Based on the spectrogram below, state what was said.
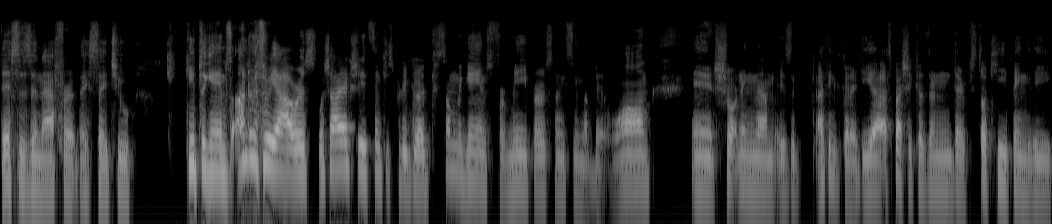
This is an effort they say to keep the games under three hours, which I actually think is pretty good. Because some of the games, for me personally, seem a bit long, and shortening them is, a, I think, a good idea, especially because they're they're still keeping the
